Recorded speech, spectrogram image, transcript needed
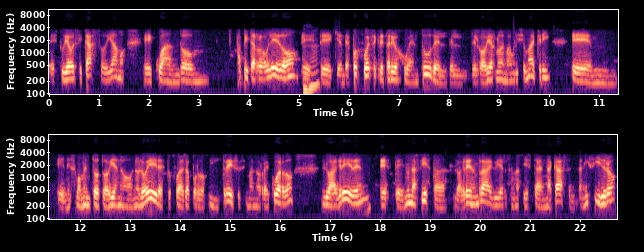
he estudiado ese caso, digamos, eh, cuando a Peter Robledo, uh -huh. este, quien después fue secretario de Juventud del, del, del gobierno de Mauricio Macri, eh, en ese momento todavía no, no lo era, esto fue allá por 2013, si mal no recuerdo, lo agreden este, en una fiesta, lo agreden rugbyers, en una fiesta en una casa en San Isidro,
